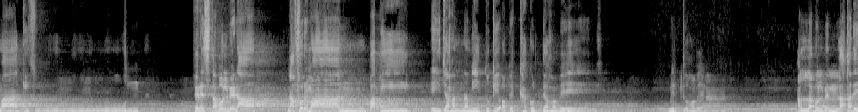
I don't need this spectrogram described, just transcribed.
মাকিসুন। ফেরেস্তা বলবে, না নাফরমান পাপি, এই জাহান্নামি তোকে অপেক্ষা করতে হবে। মৃত্যু হবে না। আল্লাহ বলবেন, লাকাদে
